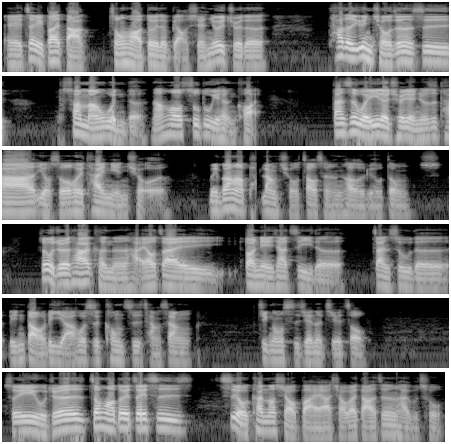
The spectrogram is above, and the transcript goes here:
诶这礼拜打中华队的表现，就会觉得他的运球真的是算蛮稳的，然后速度也很快，但是唯一的缺点就是他有时候会太粘球了。没办法让球造成很好的流动，所以我觉得他可能还要再锻炼一下自己的战术的领导力啊，或是控制场上进攻时间的节奏。所以我觉得中华队这一次是有看到小白啊，小白打的真的还不错。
